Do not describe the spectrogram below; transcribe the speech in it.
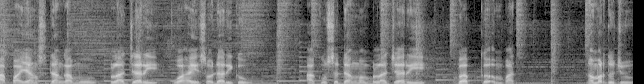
Apa yang sedang kamu pelajari wahai saudariku? Aku sedang mempelajari bab keempat. Nomor tujuh,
